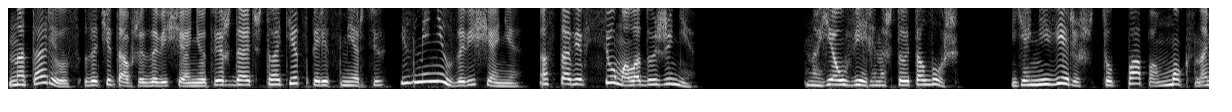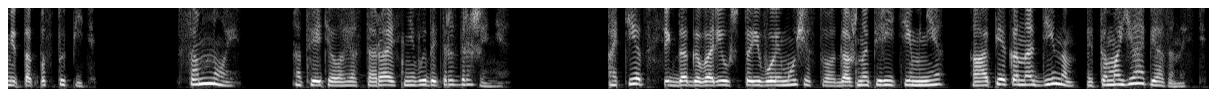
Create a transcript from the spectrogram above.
Нотариус, зачитавший завещание, утверждает, что отец перед смертью изменил завещание, оставив все молодой жене. Но я уверена, что это ложь. Я не верю, что папа мог с нами так поступить. Со мной, ответила я, стараясь не выдать раздражения. Отец всегда говорил, что его имущество должно перейти мне, а опека над Дином – это моя обязанность.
